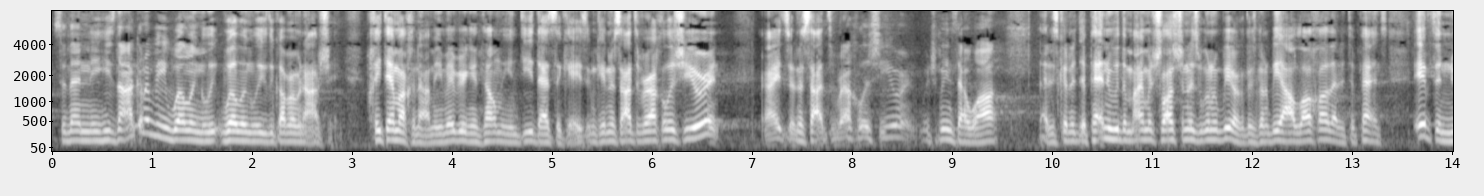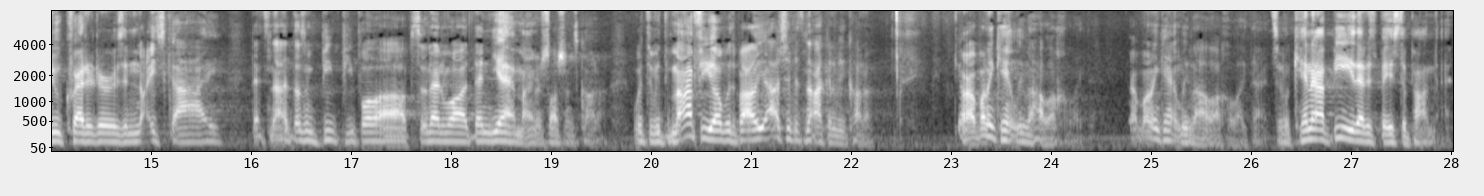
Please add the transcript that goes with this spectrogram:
so then he's not going to be willingly, willingly the government option. Maybe you can tell me indeed that's the case. Right? So Nasat which means that what? That it's going to depend who the Maimon Shloshan is going to be. There's going to be a halacha that it depends. If the new creditor is a nice guy, that's not it doesn't beat people up, so then what? Then yeah, my Shloshan is kana. With, with the mafia, with the Bali Yashiv, it's not going to be kana. Rabbanan can't leave a halacha like that. Rabbanan can't leave a halacha like that. So it cannot be that it's based upon that.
